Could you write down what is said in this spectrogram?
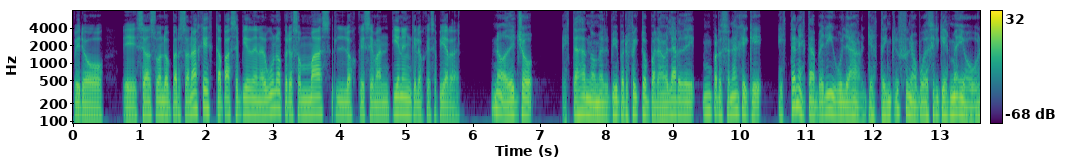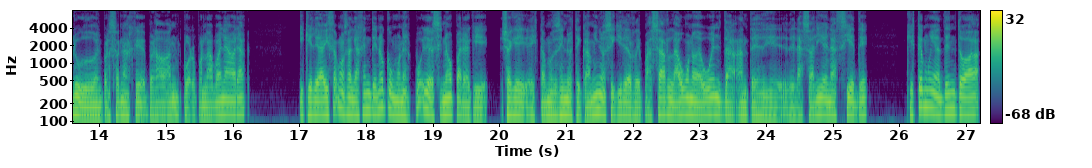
pero eh, se van sumando personajes, capaz se pierden algunos, pero son más los que se mantienen que los que se pierden. No, de hecho, estás dándome el pie perfecto para hablar de un personaje que está en esta película, que hasta incluso uno puede decir que es medio boludo el personaje, perdón por, por la palabra, y que le avisamos a la gente no como un spoiler, sino para que, ya que estamos haciendo este camino, si quiere repasar la 1 de vuelta antes de, la salida de las 7, que esté muy atento a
